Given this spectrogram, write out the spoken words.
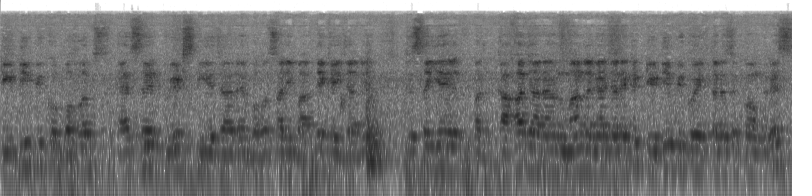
टीडीपी को बहुत ऐसे ट्वीट्स किए जा रहे हैं, बहुत सारी बातें कही जा रही है, जिससे ये कहा जा रहा है, अनुमान लगाया जा रहा है कि टीडीपी को एक तरह से कांग्रेस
